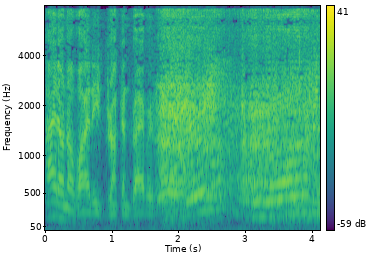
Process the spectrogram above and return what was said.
I don't know why these drunken drivers.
